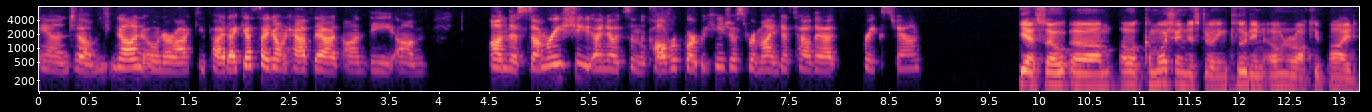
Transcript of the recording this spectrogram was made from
and um, non-owner occupied. I guess i don't have that on the um, on the summary sheet. I know it's in the call report but can you just remind us how that breaks down yeah, so um, our commercial industry, including owner occupied,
